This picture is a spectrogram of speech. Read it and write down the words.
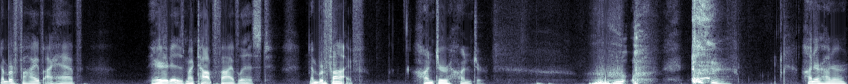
Number five, I have. Here it is, my top five list. Number five, Hunter Hunter. Hunter Hunter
